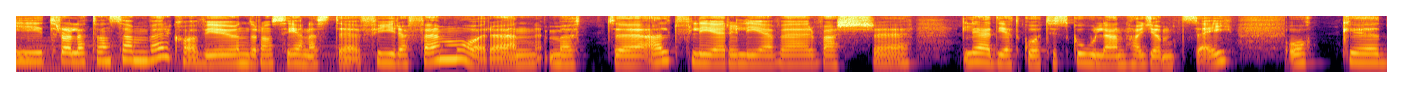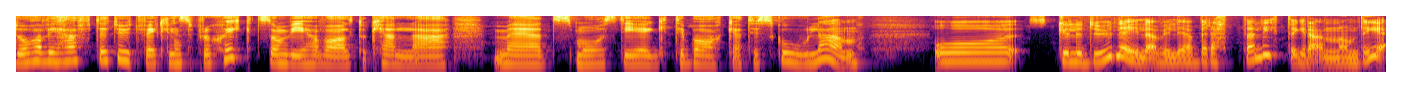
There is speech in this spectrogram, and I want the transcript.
I Trollhättans samverk har vi under de senaste fyra fem åren mött eh, allt fler elever vars eh, glädje att gå till skolan har gömt sig. Och eh, då har vi haft ett utvecklingsprojekt som vi har valt att kalla Med små steg tillbaka till skolan. Och skulle du Leila vilja berätta lite grann om det?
